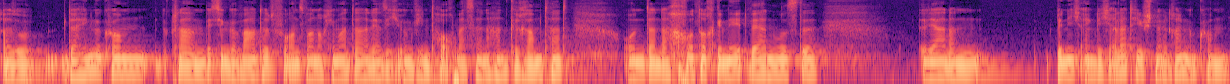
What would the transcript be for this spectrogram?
Also da hingekommen, klar, ein bisschen gewartet. Vor uns war noch jemand da, der sich irgendwie ein Tauchmesser in der Hand gerammt hat und dann da auch noch genäht werden musste. Ja, dann bin ich eigentlich relativ schnell drangekommen.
